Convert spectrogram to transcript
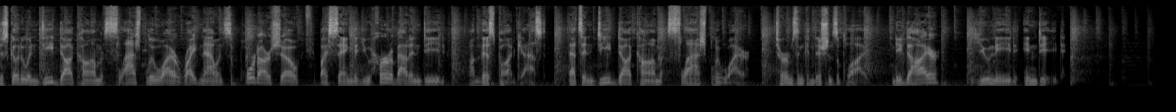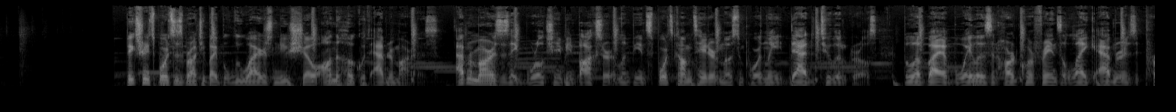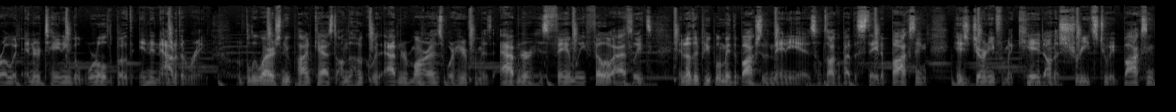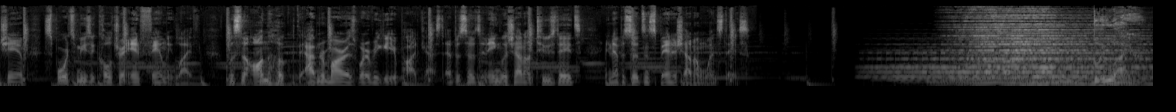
Just go to Indeed.com slash BlueWire right now and support our show by saying that you heard about Indeed on this podcast. That's Indeed.com slash BlueWire. Terms and conditions apply. Need to hire? You need Indeed. Big Screen Sports is brought to you by Blue Wire's new show, On the Hook with Abner Mares. Abner Mares is a world champion boxer, Olympian sports commentator, and most importantly, dad to two little girls. Beloved by abuelas and hardcore fans alike, Abner is a pro at entertaining the world both in and out of the ring. On Blue Wire's new podcast, On the Hook with Abner Mares, we'll hear from his Abner, his family, fellow athletes, and other people who made the boxer the man he is. He'll talk about the state of boxing, his journey from a kid on the streets to a boxing champ, sports, music, culture, and family life. Listen to On the Hook with Abner Mares wherever you get your podcast. Episodes in English out on Tuesdays and episodes in Spanish out on Wednesdays. Blue Wire.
